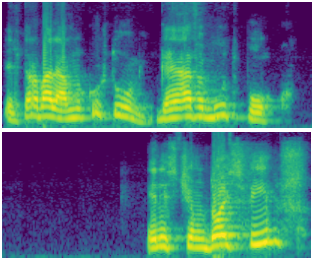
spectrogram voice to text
ele trabalhava no curtume, ganhava muito pouco. Eles tinham dois filhos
